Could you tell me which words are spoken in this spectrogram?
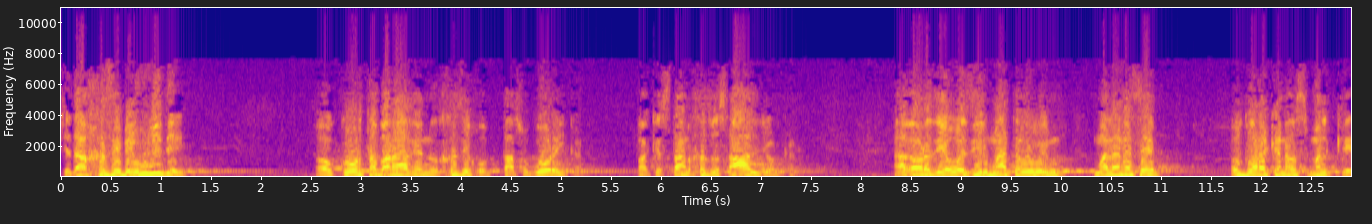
چې دا خزه به ولیدې او کور ته براغه نو خزه خو تاسو ګورئ کړ پاکستان خزه سال جوړ کړ هغه ورځ یو وزیر ماته وویل مولانا صاحب وګوره کنه اوس ملک کې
